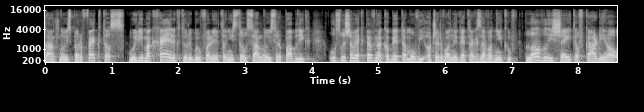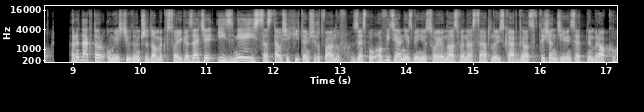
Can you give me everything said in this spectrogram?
St. Louis Perfectos. Willie McHale, który był felietonistą St. Louis Republic, usłyszał jak pewna kobieta mówi o czerwonych getrach zawodników. Lovely shade of cardinal. Redaktor umieścił ten przydomek w swojej gazecie i z miejsca stał się hitem wśród fanów. Zespół oficjalnie zmienił swoją nazwę na St. Louis Cardinals w 1900 roku.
